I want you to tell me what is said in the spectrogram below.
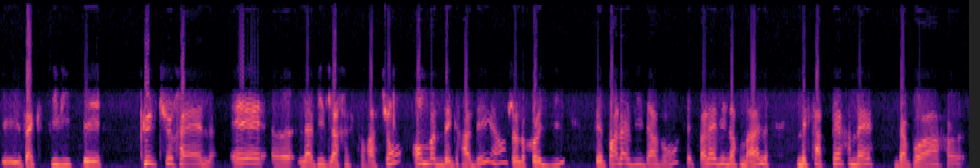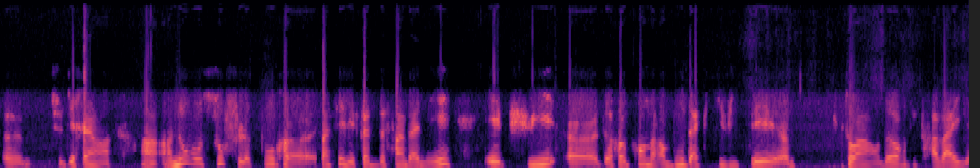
des activités culturelles et la vie de la restauration en mode dégradé, hein, je le redis, c'est pas la vie d'avant, c'est pas la vie normale, mais ça permet d'avoir, euh, je dirais, un, nouveau souffle pour euh, passer les fêtes de fin d'année et puis euh, de reprendre un bout d'activité, soit en dehors du travail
